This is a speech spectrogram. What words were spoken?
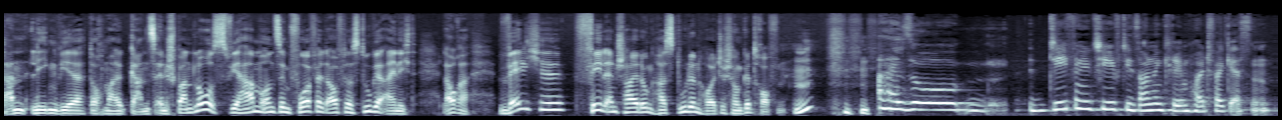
Dann legen wir doch mal ganz entspannt los. Wir haben uns im Vorfeld auf das Du geeinigt. Laura, welche Fehlentscheidung hast du denn heute schon getroffen? Hm? Also definitiv die Sonnencreme heute vergessen.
